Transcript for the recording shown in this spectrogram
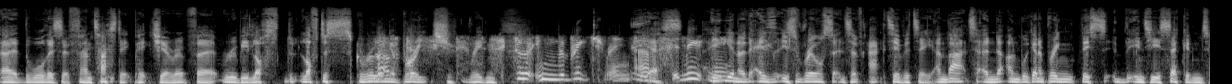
uh, the war. There's a fantastic picture of uh, Ruby Loft- Loftus screwing Loftus a breech ring. Screwing the breech ring. Yes. Absolutely. You know, it's, it's a real sense of activity, and that, and and we're going to bring this into your second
